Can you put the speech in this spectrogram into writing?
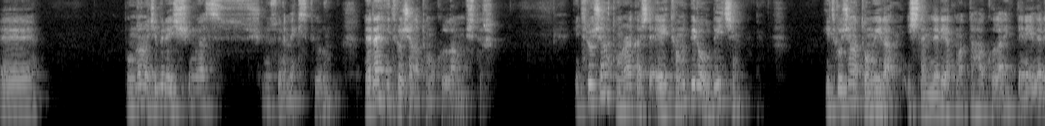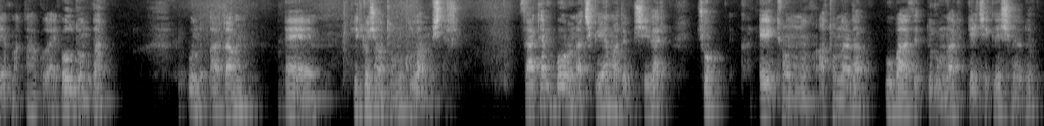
Ee, bundan önce bir şunu, şunu söylemek istiyorum. Neden hidrojen atomu kullanmıştır? Hidrojen atomu arkadaşlar elektronu bir olduğu için hidrojen atomuyla işlemleri yapmak daha kolay, deneyleri yapmak daha kolay olduğunda bu adam e, hidrojen atomunu kullanmıştır. Zaten Bohr'un açıklayamadığı bir şeyler çok elektronlu atomlarda bu bazı durumlar gerçekleşmiyordu.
